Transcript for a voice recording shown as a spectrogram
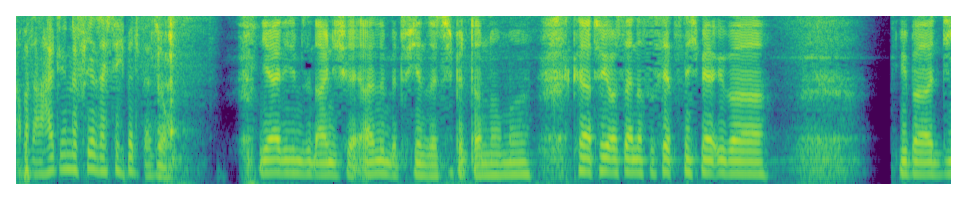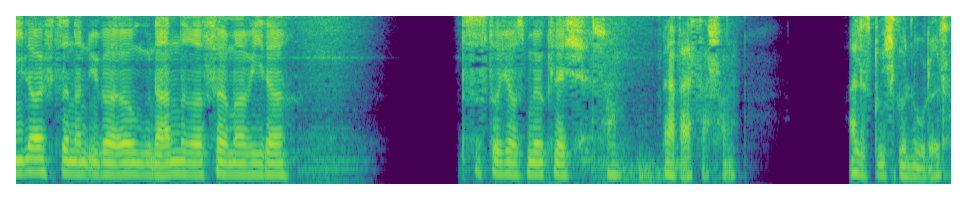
Aber dann halt in der 64-Bit-Version. Ja, die sind eigentlich alle mit 64-Bit dann nochmal. Kann natürlich auch sein, dass es jetzt nicht mehr über, über die läuft, sondern über irgendeine andere Firma wieder. Das ist durchaus möglich. So, wer weiß das schon. Alles durchgenudelt.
